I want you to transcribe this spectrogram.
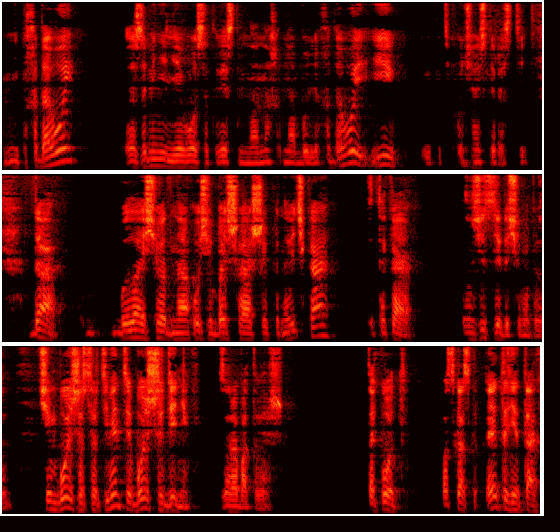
не по ходовой, э, заменили его, соответственно, на, на более ходовой и, и потихонечку начали расти. Да, была еще одна очень большая ошибка новичка, такая, звучит следующим образом. Чем больше ассортимент, тем больше денег зарабатываешь. Так вот, подсказка. Это не так.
